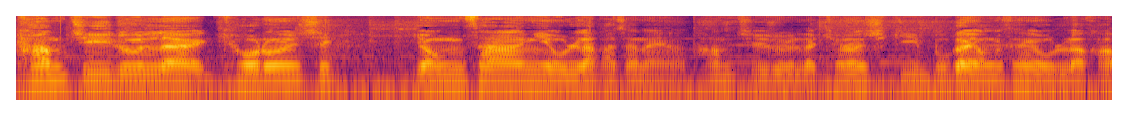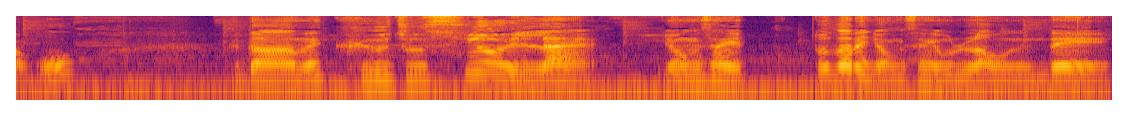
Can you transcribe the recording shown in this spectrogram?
다음 주 일요일 날 결혼식 영상이 올라가잖아요. 다음 주 일요일 날 결혼식 2부가 영상이 올라가고 그 다음에 그 주 수요일 날 영상이 또 다른 영상이 올라오는데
